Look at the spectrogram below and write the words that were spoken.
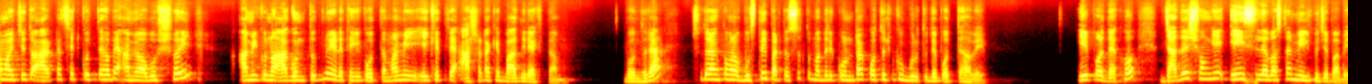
আমার যেহেতু আরেকটা সেট করতে হবে, আমি অবশ্যই, আমি কোনো আগন্তুক নই, এটা থেকে করতাম। আমি এই ক্ষেত্রে আশাটাকে বাদই রাখতাম। বন্ধুরা, সুতরাং তোমরা বুঝতেই পারতেছো তোমাদের কোনটা কতটুকু গুরুত্ব দিয়ে পড়তে হবে। এরপর দেখো, যাদের সঙ্গে এই সিলেবাসটা মিল খুঁজে পাবে,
